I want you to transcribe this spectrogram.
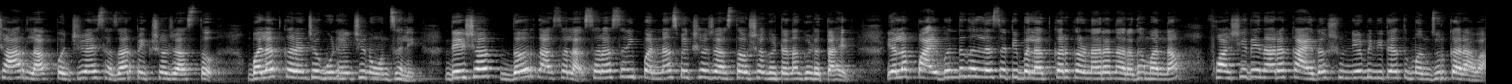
चार लाख पंचेचाळीस हजारपेक्षा जास्त बलात्कारांच्या गुन्ह्यांची नोंद झाली. देशात दर तासाला सरासरी पन्नासपेक्षा जास्त अशा घटना घडत आहेत. याला पायबंद घालण्यासाठी बलात्कार करणाऱ्या नराधमांना फाशी देणारा कायदा शून्य मिनिटात मंजूर करावा.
